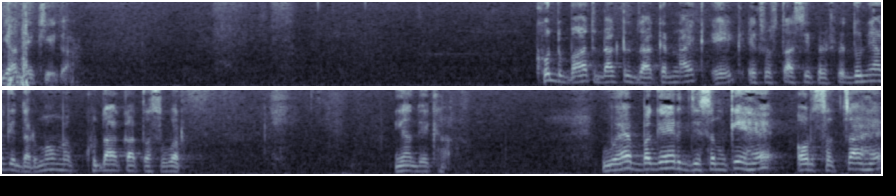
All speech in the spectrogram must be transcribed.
यहाँ देखिएगा। खुद बात डॉक्टर जाकिर नायक एक एक सौ सतासी पृष्ठ पे, दुनिया के धर्मों में खुदा का तस्वर। यहाँ देखा। वह बगैर जिसम के है और सच्चा है,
